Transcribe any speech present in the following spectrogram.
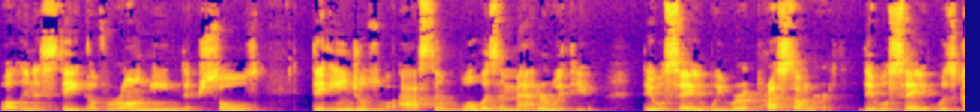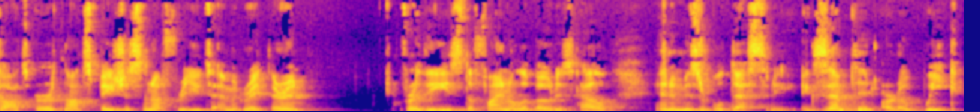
while in a state of wronging their souls, the angels will ask them, What was the matter with you? They will say, We were oppressed on earth. They will say, Was God's earth not spacious enough for you to emigrate therein? For these, the final abode is hell and a miserable destiny. Exempted are the weak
